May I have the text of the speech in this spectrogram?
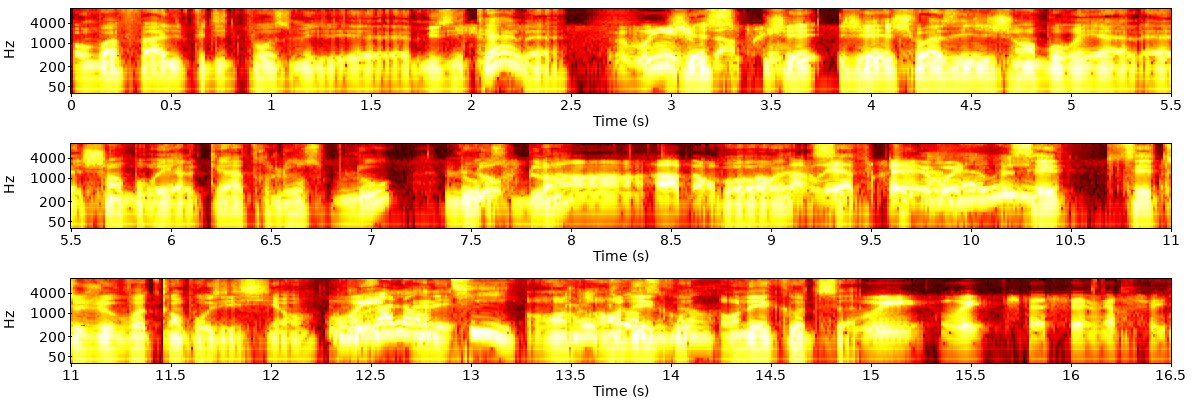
On, on va faire une petite pause mu- euh, musicale. Oui, je J'ai- vous en prie. J'ai j'ai choisi Jean Boréal, euh, Chant Boréal 4, l'ours bleu, l'ours blanc. Ah, ben on Bon, en ouais, parler c'est- après. Ah ouais. bah oui. C'est toujours votre composition. On Oui, ralentit On, avec on écoute, blanc. on écoute ça. Oui, oui, tout à fait, merci.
